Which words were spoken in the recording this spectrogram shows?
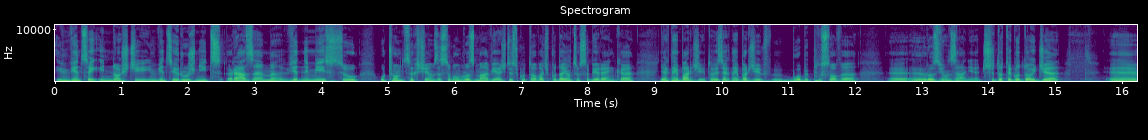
Im więcej inności, im więcej różnic razem w jednym miejscu, uczących się ze sobą rozmawiać, dyskutować, podających sobie rękę, jak najbardziej. To jest jak najbardziej byłoby plusowe e, rozwiązanie. Czy do tego dojdzie? E,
